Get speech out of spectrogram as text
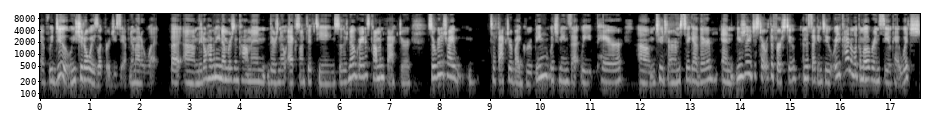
If we do, we should always look for a GCF no matter what. But um, they don't have any numbers in common. There's no x on 15, so there's no greatest common factor. So we're going to try to factor by grouping, which means that we pair um, two terms together and usually you just start with the first two and the second two, or you kind of look them over and see, okay, which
